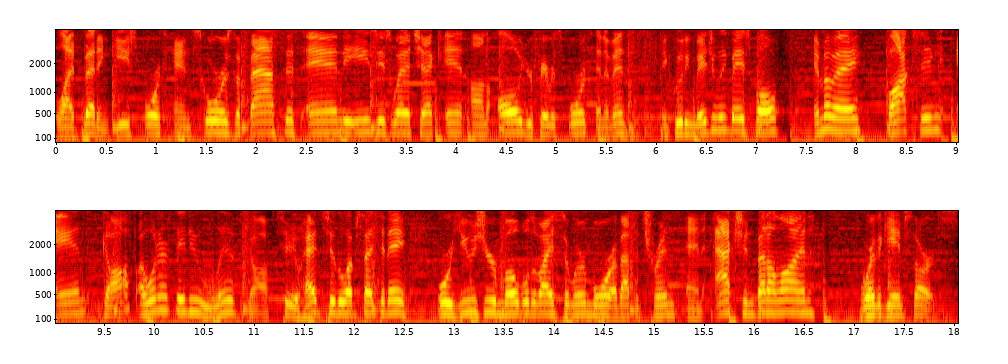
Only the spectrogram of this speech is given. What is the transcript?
live betting, esports, and scores. The fastest and the easiest way to check in on all your favorite sports and events, including Major League Baseball, MMA, boxing, and golf. I wonder if they do live golf too. Head to the website today or use your mobile device to learn more about the trends and action. Bet online where the game starts.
